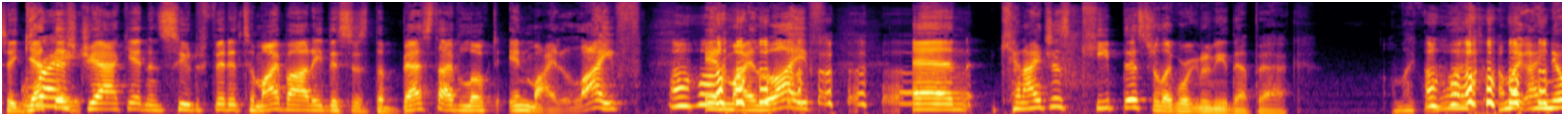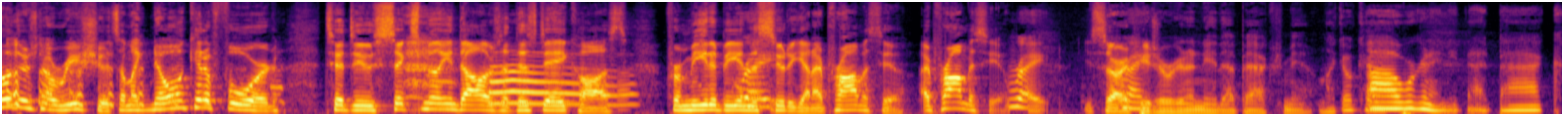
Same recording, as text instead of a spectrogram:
to get this jacket and suit fitted to my body. This is the best I've looked in my life. Uh-huh. In my life, and can I just keep this? Or like, we're gonna need that back. I'm like, what? I'm like, I know there's no reshoots. I'm like, no one can afford to do six million dollars at this day cost for me to be in the suit again. I promise you. I promise you. Right. Sorry, Right. Peter, we're gonna need that back from you. I'm like, okay. Uh, we're gonna need that back.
